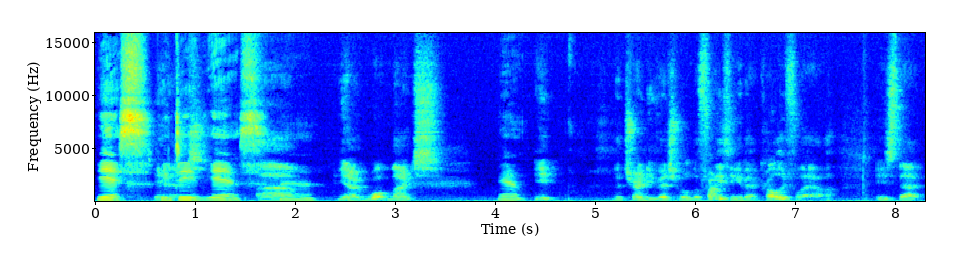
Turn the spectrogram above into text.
Yes, you Yes. did. Yes. Um, You know, what makes yeah. Yeah. it the trendy vegetable. The funny thing about cauliflower is that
